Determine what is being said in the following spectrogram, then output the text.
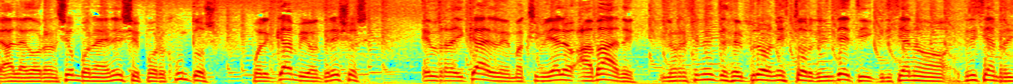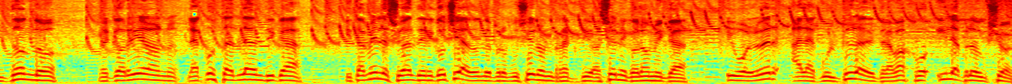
a la gobernación bonaerense por Juntos por el Cambio, entre ellos el radical Maximiliano Abad y los referentes del PRO, Néstor Grindetti Cristiano, Cristian Ritondo, recorrieron la costa atlántica y también la ciudad de Necochea, donde propusieron reactivación económica y volver a la cultura de trabajo y la producción.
